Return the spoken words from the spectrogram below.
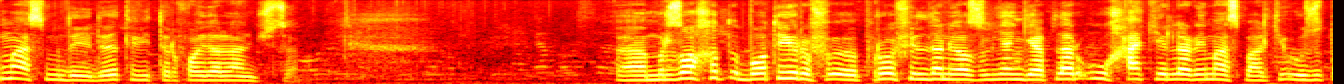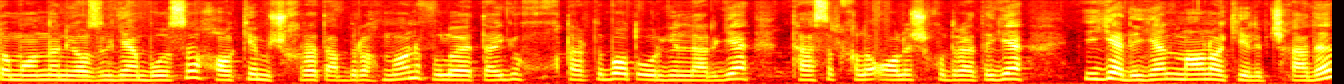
emasmi deydi twitter foydalanuvchisi. Mirzohid botirov profildan yozilgan gaplar u hakerlar emas balki o'zi tomonidan yozilgan bo'lsa hokim shuhrat abdurahmonov viloyatdagi huquq tartibot organlariga ta'sir qila olish qudratiga ega degan ma'no kelib chiqadi.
